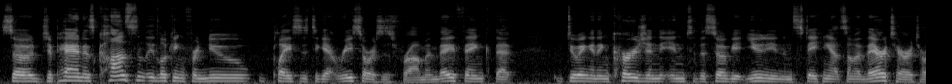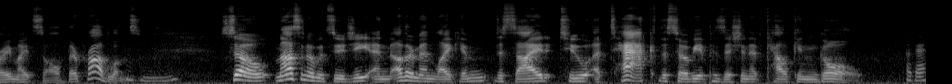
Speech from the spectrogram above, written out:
So Japan is constantly looking for new places to get resources from, and they think that doing an incursion into the Soviet Union and staking out some of their territory might solve their problems. Mm-hmm. So Masanobu Tsuji and other men like him decide to attack the Soviet position at Khalkhin Gol. Okay.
